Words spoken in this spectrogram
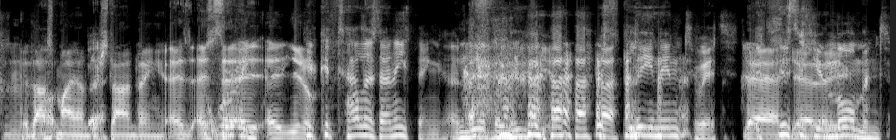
mm. but that's my understanding. Is, is the, uh, you know, you could tell us anything, and we'll believe you. Just lean into it. Yeah, this yeah, is your moment.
